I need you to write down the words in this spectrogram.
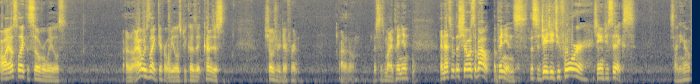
Oh, I also like the silver wheels. I don't know. I always like different wheels because it kind of just shows you're different. I don't know. This is my opinion. And that's what this show is about. Opinions. This is JJ24, JM26. Signing out.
